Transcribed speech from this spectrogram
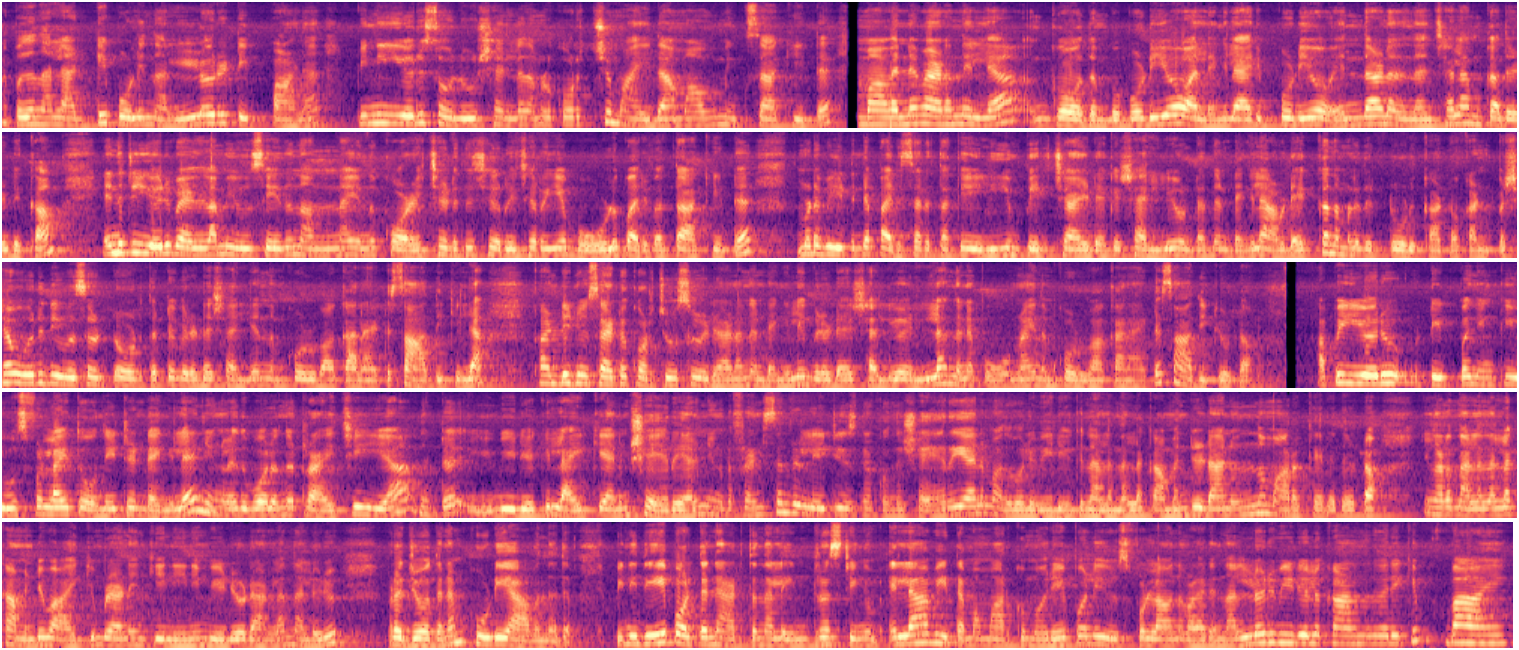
അപ്പോൾ ഇത് നല്ല അടിപൊളി നല്ലൊരു ടിപ്പാണ്. പിന്നെ ഈ ഒരു സൊല്യൂഷനിൽ നമ്മൾ കുറച്ച് മൈദാമാവ് മിക്സ് ആക്കിയിട്ട് മാവന്നെ വേണമെന്നില്ല ഗോതമ്പ് പൊടിയോ അല്ലെങ്കിൽ അരിപ്പൊടിയോ എന്താണെന്ന് വെച്ചാൽ നമുക്കത് എടുക്കാം. എന്നിട്ട് ഈ ഒരു വെള്ളം യൂസ് ചെയ്ത് നന്നായി ഒന്ന് കുഴച്ചെടുത്ത് ചെറിയ ചെറിയ ബോൾ പരുവത്താക്കിയിട്ട് നമ്മുടെ വീട്ടിന്റെ പരിസരത്തൊക്കെ എലിയും പെരിച്ചായുടെയൊക്കെ ശല്യം ഉണ്ടെന്നുണ്ടെങ്കിൽ അവിടെയൊക്കെ നമ്മൾ ഇത് ഇട്ട് കൊടുക്കാം കേട്ടോ. പക്ഷേ ഒരു ദിവസം ഇട്ട് കൊടുത്തിട്ട് ഇവരുടെ ശല്യം നമുക്ക് ഒഴിവാക്കാനായിട്ട് സാധിക്കില്ല. കണ്ടിന്യൂസ് ആയിട്ട് കുറച്ച് ദിവസം ഇടുകയാണെന്നുണ്ടെങ്കിൽ ഇവരുടെ ശല്യം എല്ലാം തന്നെ പൂർണമായി നമുക്ക് ഒഴിവാക്കാനായിട്ട് സാധിക്കും കേട്ടോ. അപ്പോൾ ഈ ഒരു ടിപ്പ് നിങ്ങൾക്ക് യൂസ്ഫുള്ളായി തോന്നിയിട്ടുണ്ടെങ്കിൽ നിങ്ങൾ ഇതുപോലെ ഒന്ന് ട്രൈ ചെയ്യുക എന്നിട്ട് വീഡിയോയ്ക്ക് ലൈക്ക് ചെയ്യാനും ഷെയർ ചെയ്യാനും നിങ്ങളുടെ ഫ്രണ്ട്സ് ആൻഡ് റിലേറ്റീവ്സിനൊക്കെ ഒന്ന് ഷെയർ ചെയ്യാനും അതുപോലെ വീഡിയോയ്ക്ക് നല്ല നല്ല കമന്റ് ഇടാനൊന്നും മറക്കരുത് കേട്ടോ. നിങ്ങളുടെ നല്ല നല്ല കമന്റ് വായിക്കുമ്പോഴാണ് എനിക്ക് ഇനി ഇനിയും വീഡിയോ ഇടാനുള്ള നല്ലൊരു പ്രചോദനം കൂടിയാവുന്നത് പിന്നെ ഇതേപോലെ തന്നെ അടുത്ത നല്ല ഇൻട്രസ്റ്റിങ്ങും എല്ലാ വീട്ടമ്മമാർക്കും ഒരേപോലെ യൂസ്ഫുൾ ആവുന്ന വളരെ നല്ലൊരു വീഡിയോയിൽ കാണുന്നത് വരയ്ക്കും ബായ്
